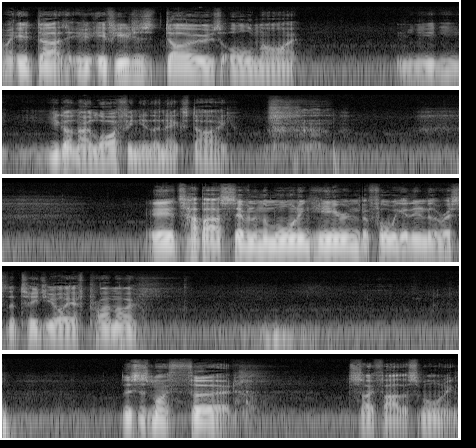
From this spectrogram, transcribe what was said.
I mean, it does. If, if you just doze all night, you, you, you got no life in you the next day. It's half past seven in the morning here, and before we get into the rest of the TGIF promo, this is my third so far this morning.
